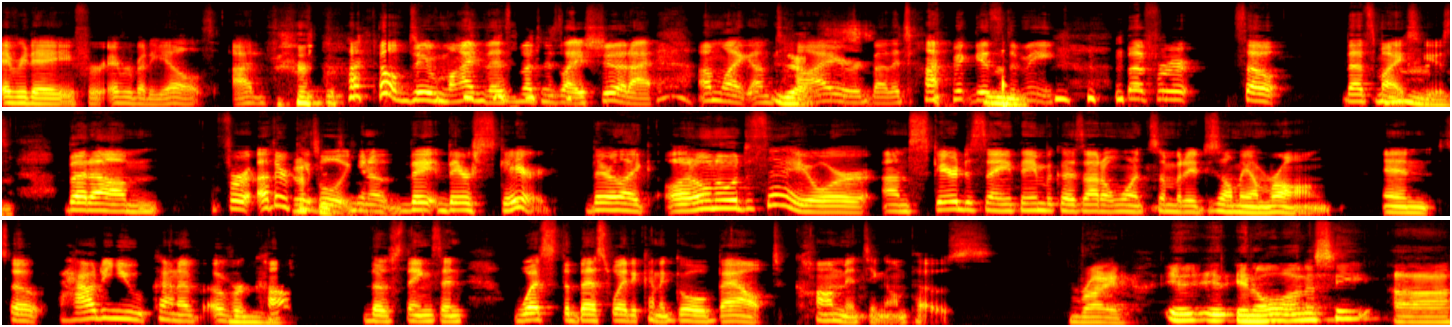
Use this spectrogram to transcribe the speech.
every day for everybody else. I I don't do mine as much as I should. I I'm like I'm Yes. tired by the time it gets to me. But for so that's my Mm. excuse. But um, for other That's people, you know, they they're scared. They're like, oh, I don't know what to say, or I'm scared to say anything because I don't want somebody to tell me I'm wrong. And so, how do you kind of overcome those things, and what's the best way to kind of go about commenting on posts? Right. In, in, in all honesty, uh,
